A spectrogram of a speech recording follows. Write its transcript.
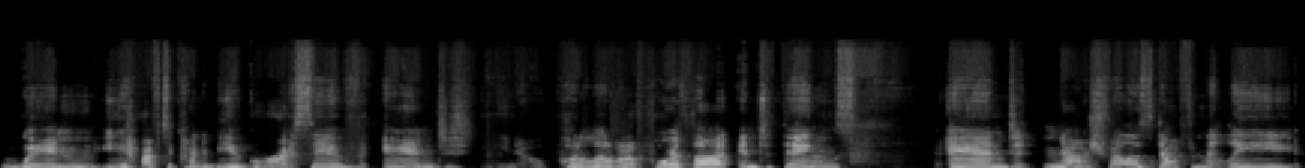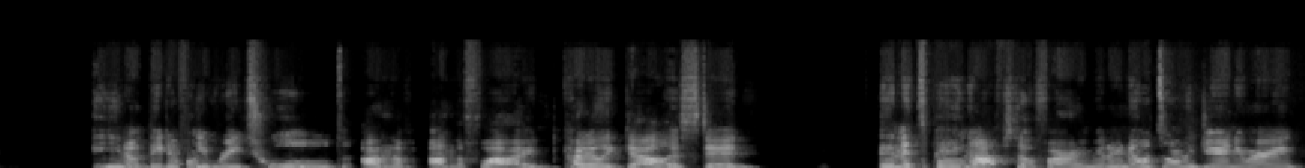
win. You have to kind of be aggressive and, you know, put a little bit of forethought into things. And Nashville is definitely, you know, they definitely retooled on the on the fly, kind of like Dallas did. And it's paying off so far. I mean, I know it's only January.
